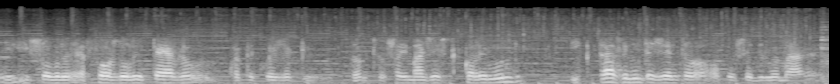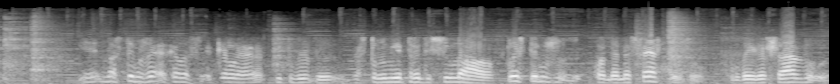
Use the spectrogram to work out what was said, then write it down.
E sobre a foz do Rio Tejo, qualquer coisa que, pronto, são imagens que correm o mundo e que trazem muita gente ao, ao Conselho de Lamar. E Nós temos aquela, aquela tipo de, de gastronomia tradicional. Depois temos, quando é nas festas, o, o bem assado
